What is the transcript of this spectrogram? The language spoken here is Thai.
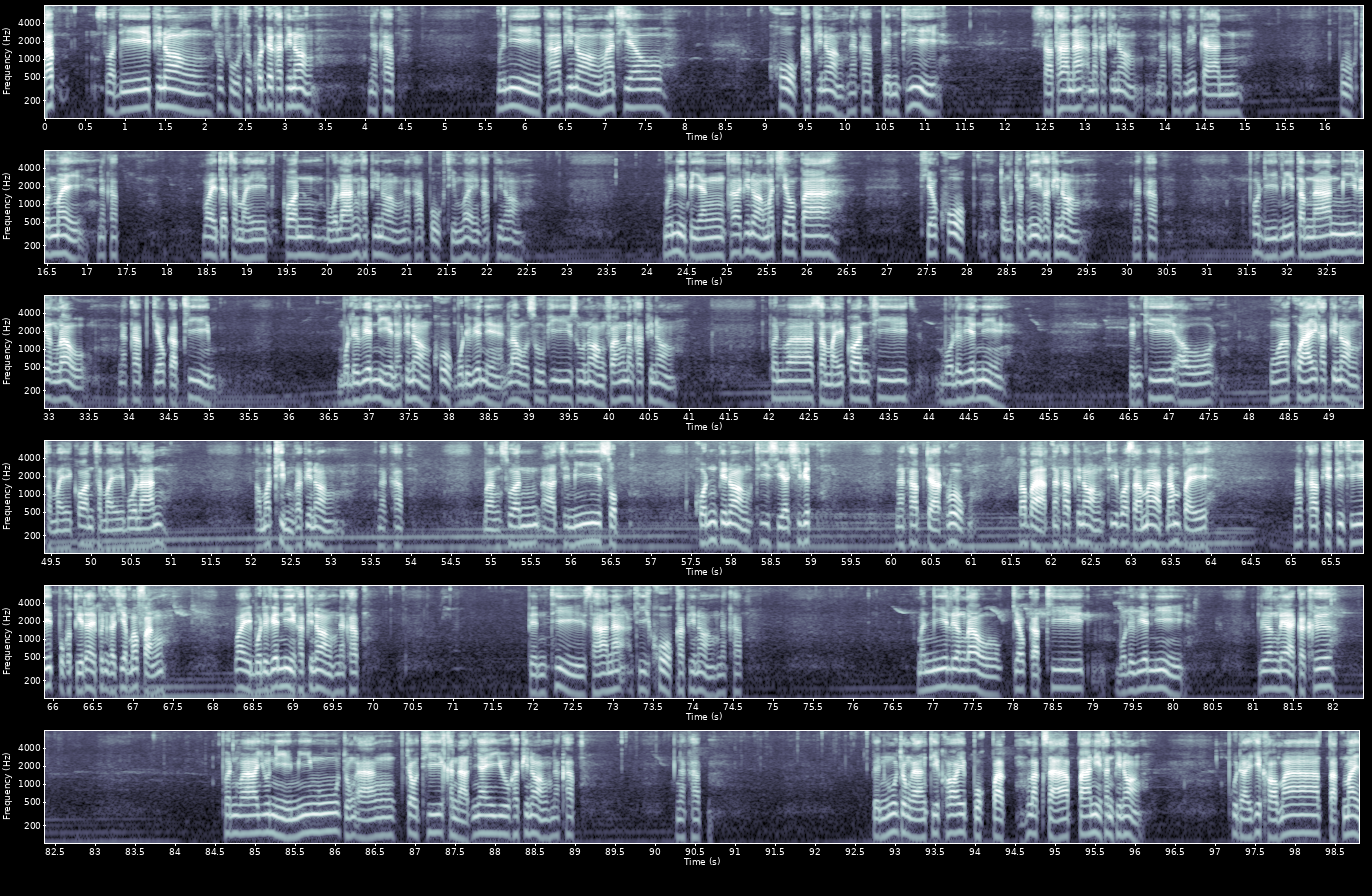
ครับ สวัสดีพี่น้องสุผูสุคนด้อครับพี่น้องนะครับ มื้อนี้พาพี่น้องมาเที่ยวโคกครับพี่น้องนะครับ เป็นที่สาธารณะนะครับพี่น้องนะครับ มีการปลูกต้นไม้นะครับ ไว้แต่สมัยก่อนโบราณครับพี่น้องนะครับ ปลูกถิ่มไว้ครับพี่น้อง มื้อนี้เป็นยังพาพี่น้องมาเที่ยวป่าเที่ยวโคกตรงจุดนี้ครับพี่น้อง นะครับ พอดีมีตำนานมีเรื่องเล่านะครับ เกี่ยวกับที่บริเวณนี้นะพี่น้องโคกบริเวณเนี่ยเล่าสู่พี่สู่น้องฟังนะครับ พี่น้อง เพิ่นว่าสมัยก่อนที่บริเวณนี้เป็นที่เอาหัวควายครับพี่น้อง สมัยก่อนสมัยโบราณ เอามาถิ่มครับพี่น้องนะครับ บางส่วนอาจจะมีศพคนพี่น้องที่เสียชีวิต นะครับจากโรคระบาดนะครับ พี่น้องที่ว่าสามารถนำไปนะครับเฮ็ดพิธีปกติได้เพิ่นกระเทียมมาฝัง ไว้บริเวณนี้ครับพี่น้องนะครับ เป็นที่สาธารณะที่โคกครับพี่น้องนะครับ มันมีเรื่องเล่าเกี่ยวกับที่บริเวณนี้เรื่องแรกก็คือ เพิ่นว่าอยู่นี่มีงูจงอางเจ้าที่ขนาดใหญ่อยู่ครับพี่น้องนะครับ นะครับ เป็นงูจงอางที่คอยปกปักรักษาปลานี่ท่านพี่น้อง ผู้ใดที่เขามาตัดไม้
